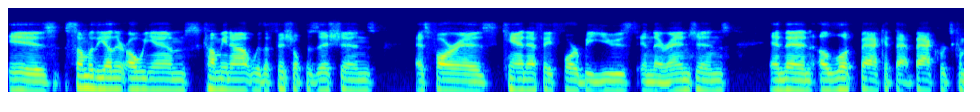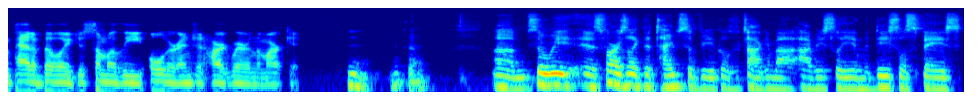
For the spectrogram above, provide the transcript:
is some of the other OEMs coming out with official positions as far as can FA4 be used in their engines, and then a look back at that backwards compatibility to some of the older engine hardware in the market. Hmm, okay. Um, so we, as far as like the types of vehicles we're talking about, obviously in the diesel space,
